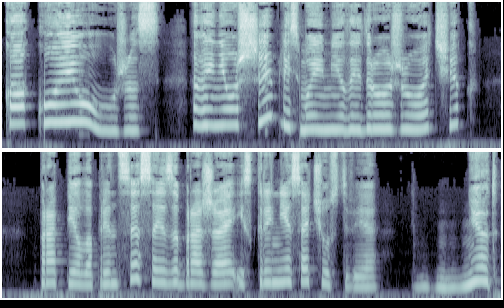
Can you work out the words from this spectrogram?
«Какой ужас! Вы не ушиблись, мой милый дружочек?» пропела принцесса, изображая искреннее сочувствие. «Нет!»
